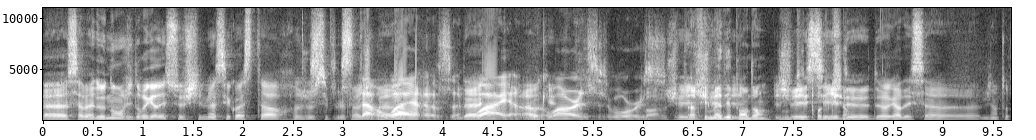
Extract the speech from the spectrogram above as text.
Euh, ça m'a donné envie de regarder ce film. Là, c'est quoi Star? Je sais plus. enfin, Star pas- Wars, Wire, Ah. Wars, Wars. Bon, je vais- C'est un film indépendant, Je vais essayer production. de, de regarder ça euh, bientôt.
